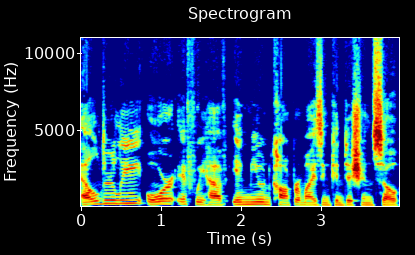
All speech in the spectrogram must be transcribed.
elderly or if we have immune compromising conditions. So,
